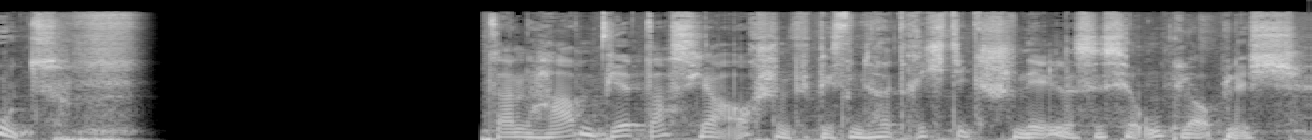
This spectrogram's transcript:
Gut dann haben wir das ja auch schon. Wir sind halt richtig schnell, das ist ja unglaublich.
